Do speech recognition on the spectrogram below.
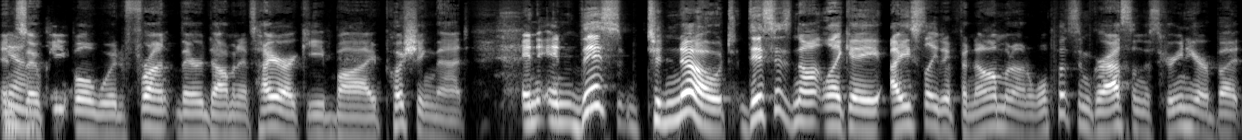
and yeah. so people would front their dominance hierarchy by pushing that and and this to note this is not like a isolated phenomenon we'll put some graphs on the screen here but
